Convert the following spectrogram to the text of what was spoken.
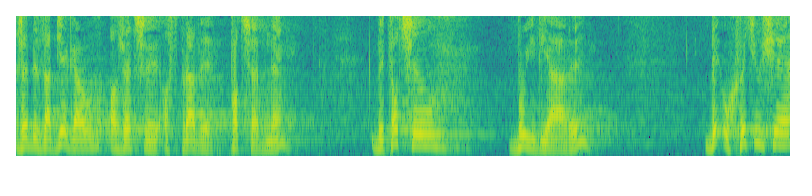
żeby zabiegał o rzeczy, o sprawy potrzebne, by toczył bój wiary, by uchwycił się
